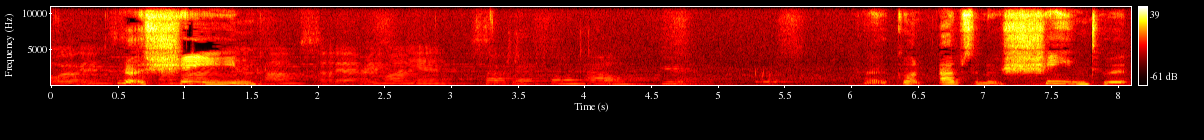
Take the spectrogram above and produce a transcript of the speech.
organs Look at sheen. It's got an absolute sheen to it.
